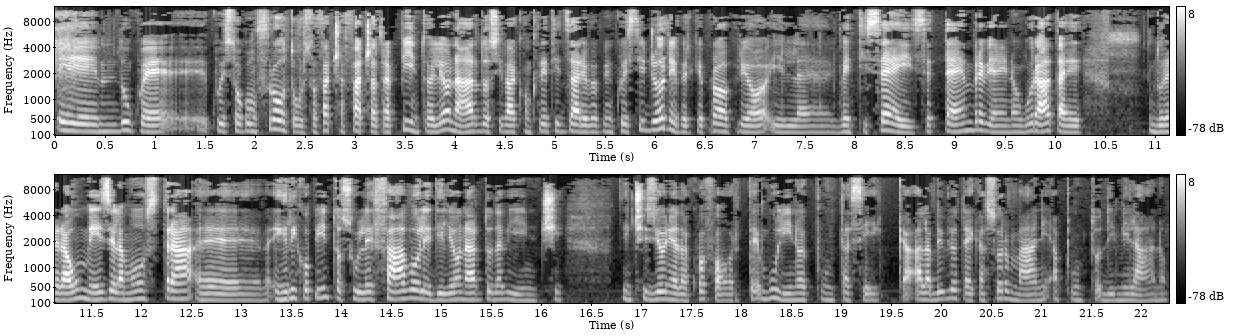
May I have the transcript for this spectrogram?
E, dunque, questo confronto, questo faccia a faccia tra Pinto e Leonardo si va a concretizzare proprio in questi giorni perché proprio il eh, 26 settembre viene inaugurata e durerà un mese la mostra eh, Enrico Pinto sulle favole di Leonardo da Vinci. Incisioni ad acquaforte, mulino e punta secca alla biblioteca Sormani appunto di Milano,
